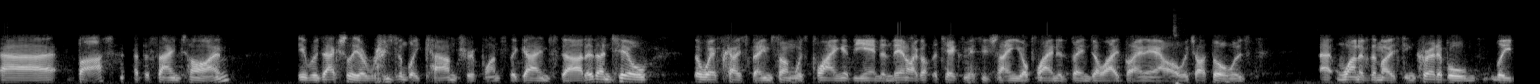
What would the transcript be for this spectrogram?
uh, but at the same time, it was actually a reasonably calm trip once the game started until the West Coast theme song was playing at the end, and then I got the text message saying your plane has been delayed by an hour, which I thought was at one of the most incredibly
